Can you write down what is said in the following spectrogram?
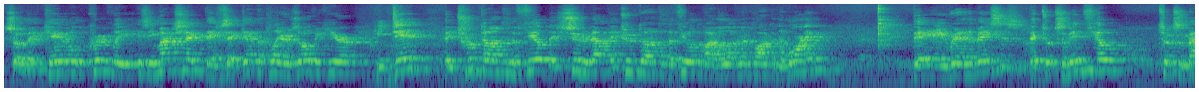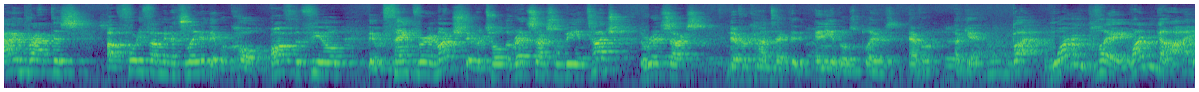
So they cabled quickly, Izzy Muchnick, they said, get the players over here. He did, they trooped onto the field, they suited up, they trooped onto the field about 11 o'clock in the morning. They ran the bases, they took some infield, took some batting practice. About 45 minutes later, they were called off the field. They were thanked very much. They were told the Red Sox will be in touch. The Red Sox never contacted any of those players ever again. But one play, one guy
